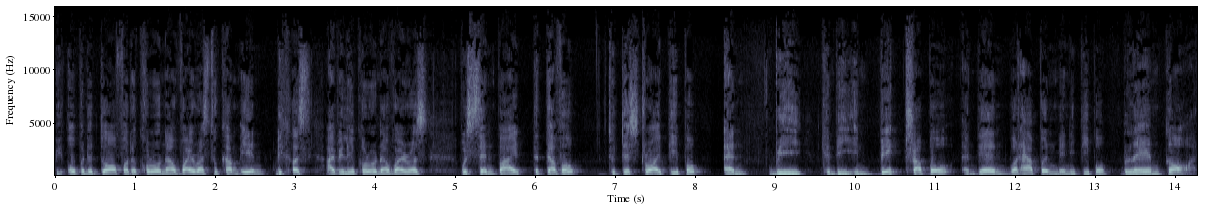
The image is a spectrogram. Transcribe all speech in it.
We open the door for the coronavirus to come in because I believe coronavirus was sent by the devil to destroy people and we can be in big trouble and then what happened many people blame god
